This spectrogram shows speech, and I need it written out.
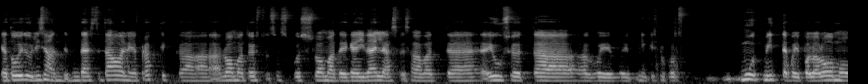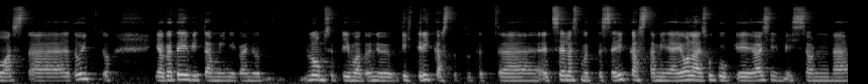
ja toidulisandid on täiesti tavaline praktika loomatööstuses, kus loomad ei käi väljas või saavad juusööta või, või mingisugust muud mitte võib-olla loomuomast äh, toitu ja ka D-vitamiiniga on ju loomsed piimad on ju tihti rikastatud, et, et selles mõttes see rikastamine ei ole sugugi asi, mis on äh,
